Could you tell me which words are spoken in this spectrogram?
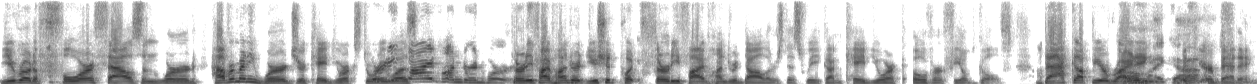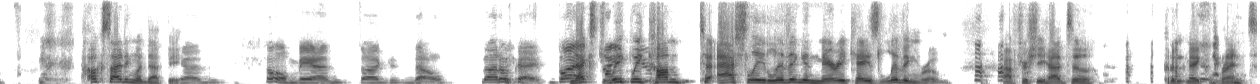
you wrote a four thousand word, however many words your Cade York story was. 3,500 words. Thirty five hundred. You should put thirty five hundred dollars this week on Cade York over field goals. Back up your oh writing my with your betting. How exciting would that be? Yeah. Oh man, Doug, no, not okay. But Next I week we come to Ashley living in Mary Kay's living room after she had to couldn't make rent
